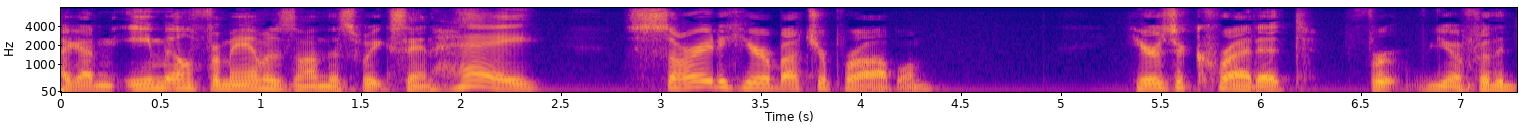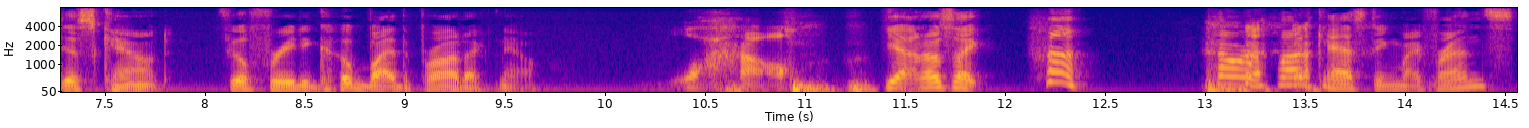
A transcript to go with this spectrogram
I got an email from Amazon this week saying, "Hey, sorry to hear about your problem. Here's a credit for you know for the discount. Feel free to go buy the product now." Wow. Yeah, and I was like, "Huh." Power of podcasting, my friends.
